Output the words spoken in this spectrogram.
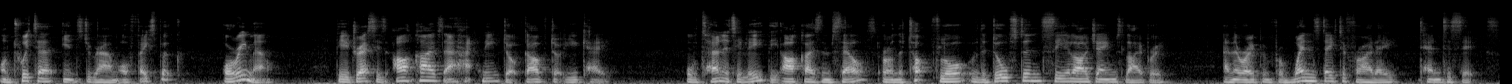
on Twitter, Instagram, or Facebook, or email. The address is archives at hackney.gov.uk. Alternatively, the archives themselves are on the top floor of the Dalston CLR James Library, and they're open from Wednesday to Friday, 10 to 6.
